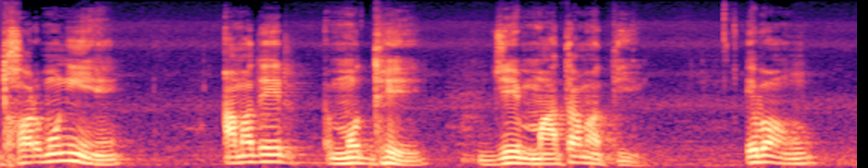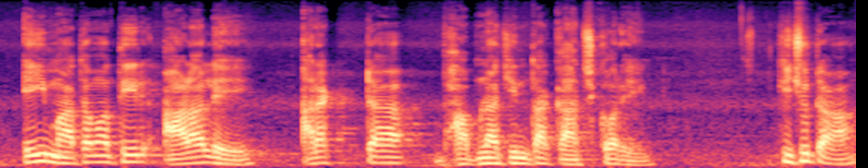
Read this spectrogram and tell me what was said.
ধর্ম নিয়ে আমাদের মধ্যে যে মাতামাতি এবং এই মাতামাতির আড়ালে আরেকটা ভাবনা চিন্তা কাজ করে, কিছুটা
